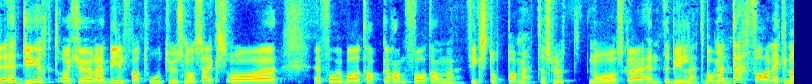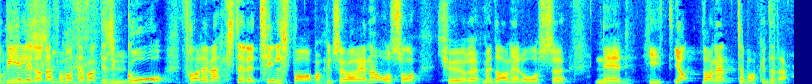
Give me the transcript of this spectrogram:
det er dyrt å kjøre en bil fra 2006, og jeg får jo bare takke han for at han fikk stoppa meg til slutt. Nå skal jeg hente bilen etterpå. Men derfor hadde jeg ikke noe bil i dag. Derfor måtte jeg faktisk gå fra det verkstedet til Sparebanken Sør Arena, og så kjøre med Daniel Aase ned hit. Ja, Daniel, tilbake til deg.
